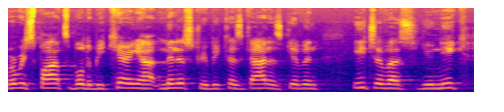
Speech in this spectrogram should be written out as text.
we're responsible to be carrying out ministry because God has given each of us unique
